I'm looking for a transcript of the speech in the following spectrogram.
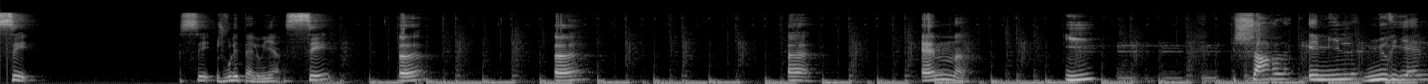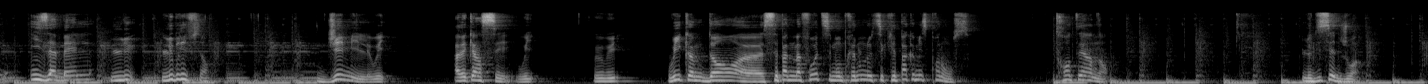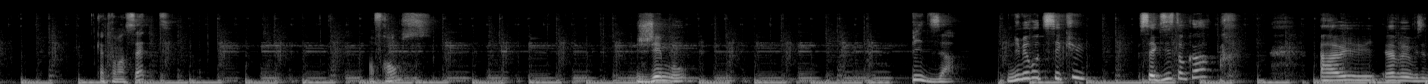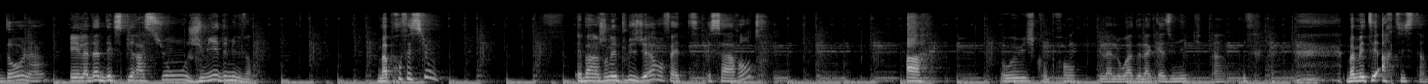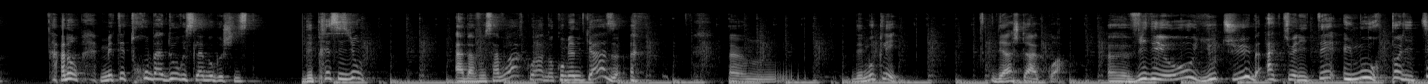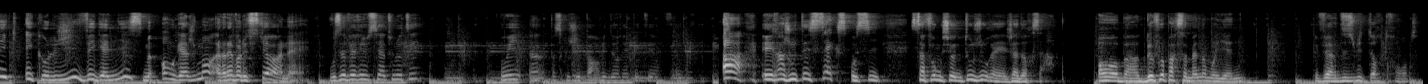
C. C. Je vous l'appelle, oui. Hein. C. E. E. E. M. I. Charles, Émile, Muriel, Isabelle, Lu, lubrifiant. Jamil, oui. Avec un C, oui. Oui, oui. Oui, comme dans euh, C'est pas de ma faute si mon prénom ne s'écrit pas comme il se prononce. 31 ans. Le 17 juin 87, en France, Gémeaux, pizza, numéro de sécu. Ça existe encore? Ah oui, oui, ah vous êtes drôle, hein Et la date d'expiration, juillet 2020. Ma profession Eh ben, j'en ai plusieurs, en fait. Et ça rentre? Ah Oui, oui, je comprends. La loi de la case unique. Hein. bah, mettez artiste. Hein. Ah non, mettez troubadour islamo-gauchiste. Des précisions. Ah bah, faut savoir, quoi. Dans combien de cases euh, Des mots-clés. Des hashtags, quoi. Euh, vidéo, YouTube, actualité, humour, politique, écologie, véganisme, engagement, révolution. Vous avez réussi à tout noter? Oui, hein, parce que j'ai pas envie de répéter en fait. Ah, et rajouter sexe aussi. Ça fonctionne toujours et j'adore ça. Oh ben, deux fois par semaine en moyenne, vers 18h30.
